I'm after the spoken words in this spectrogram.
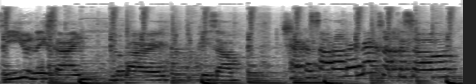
See you next time. Bye bye. Peace out. Check us out on our next episode.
